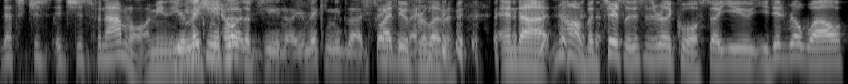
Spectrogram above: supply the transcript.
That's just it's just phenomenal. I mean, you You're just making me blush, the- Gino. You're making me blush. That's what I Thank you, do for a living. and uh no, but seriously, this is really cool. So you you did real well.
